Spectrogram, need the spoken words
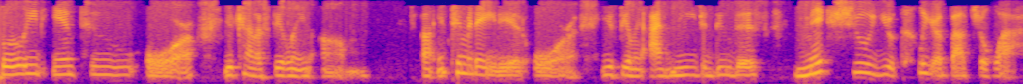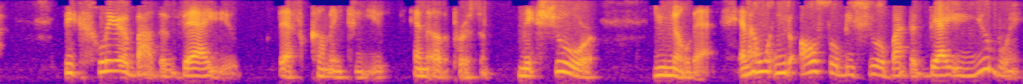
bullied into or you're kind of feeling um, uh, intimidated or you're feeling I need to do this, make sure you're clear about your why. Be clear about the value that's coming to you and the other person. Make sure you know that. And I want you to also be sure about the value you bring.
